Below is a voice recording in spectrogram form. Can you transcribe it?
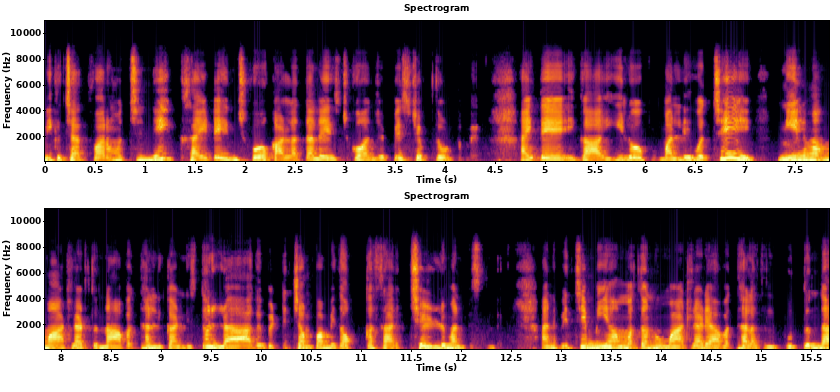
నీకు చత్వారం వచ్చింది సైట్ వేయించుకో కళ్ళద్దాలు వేయించుకో అని చెప్పేసి చెప్తూ ఉంటుంది. అయితే ఇక ఈలోపు మళ్ళీ వచ్చి నీలిమ మాట్లాడుతున్న అబద్ధాలని ఖండిస్తూ లాగబెట్టి చంప మీద ఒక్కసారి చెళ్ళు అనిపిస్తుంది అనిపించి మీ అమ్మతో నువ్వు మాట్లాడే అబద్ధాలు అసలు బుద్ధుందా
